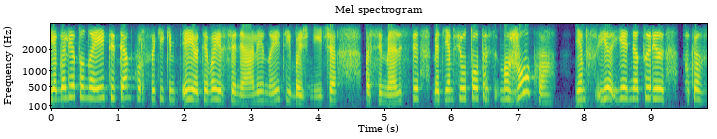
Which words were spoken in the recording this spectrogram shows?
jie galėtų nueiti ten, kur, sakykime, ėjo tėvai ir seneliai, nueiti į bažnyčią, pasimelsti, bet jiems jau to tas mažoka. Jiems, jie, jie neturi tokios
